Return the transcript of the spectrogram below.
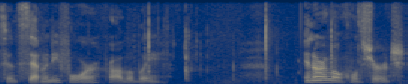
Since 74, probably, in our local church.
